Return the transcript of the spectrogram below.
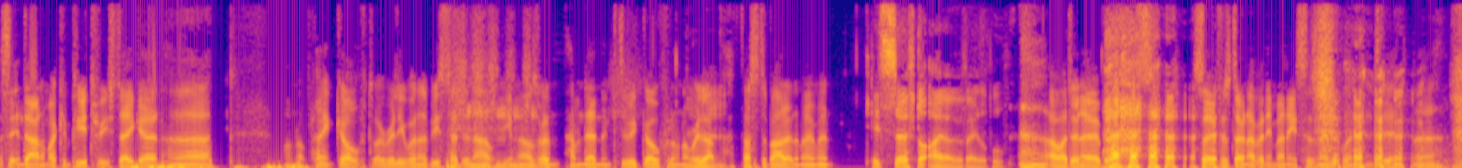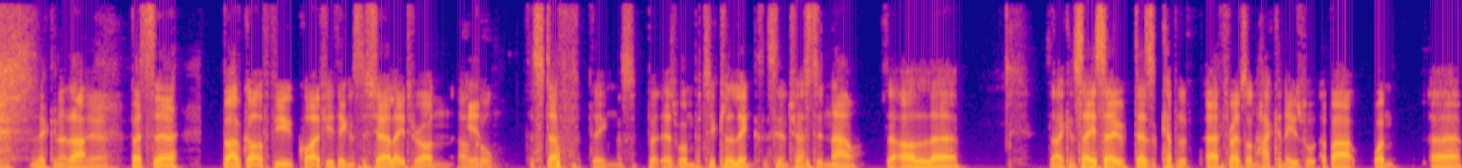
sitting down on my computer each day going, uh, I'm not playing golf. Do I really want to be sending out emails or having anything to do with golf? And I'm not really that fussed about it at the moment. Is Surf.io available? oh, I don't know, but surfers don't have any money, so there's no point in uh, looking at that. Yeah. But uh, but I've got a few, quite a few things to share later on Oh, in cool. the stuff things. But there's one particular link that's interesting now that I'll uh, that I can say. So there's a couple of uh, threads on Hacker News about one uh,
